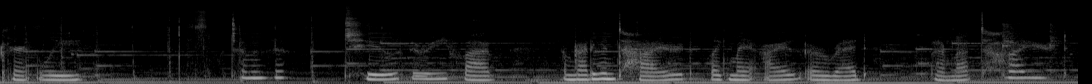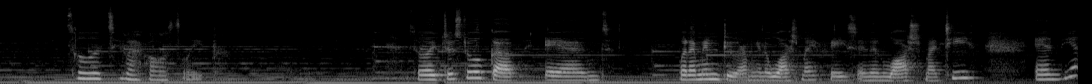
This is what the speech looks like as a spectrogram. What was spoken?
currently, what time is it? 2.35. I'm not even tired. Like my eyes are red, but I'm not tired. So let's see if I fall asleep. So I just woke up and what I'm gonna do, I'm gonna wash my face and then wash my teeth and yeah.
